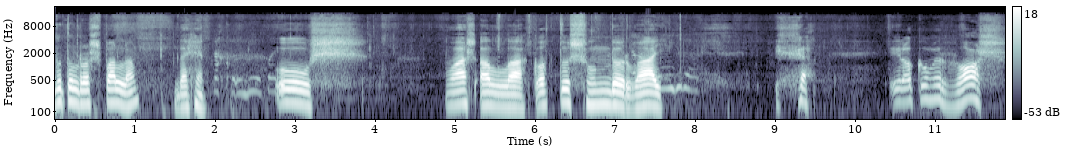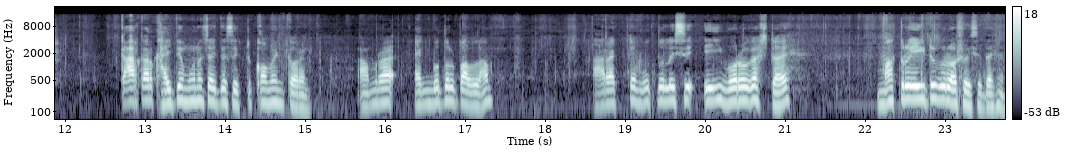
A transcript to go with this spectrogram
বোতল রস পারলাম দেখেন। ও মাস আল্লাহ কত সুন্দর ভাই। এরকমের রস কার কার খাইতে মনে চাইতেছে একটু কমেন্ট করেন। আমরা এক বোতল পারলাম আর একটা বোতল হয়েছে এই বড় গাছটায়। মাত্র এইটুকু রস হয়েছে দেখেন।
